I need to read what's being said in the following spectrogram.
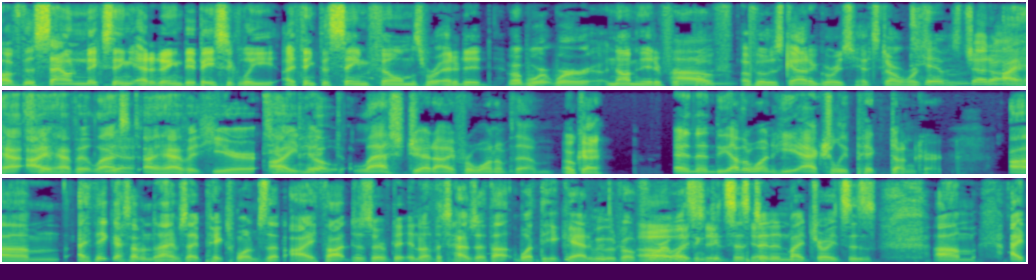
of the sound mixing, editing? They basically, I think the same films were edited, or were, were nominated for Um, both of those categories. You had Star Wars: The Tim- Last Jedi. I ha- I have it last yeah. I have it here. Tim I picked know Last Jedi for one of them, okay, and then the other one he actually picked Dunkirk. um I think I, sometimes I picked ones that I thought deserved it and other times I thought what the academy would vote for. Oh, I I wasn't see. consistent Yeah. in my choices. Um I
